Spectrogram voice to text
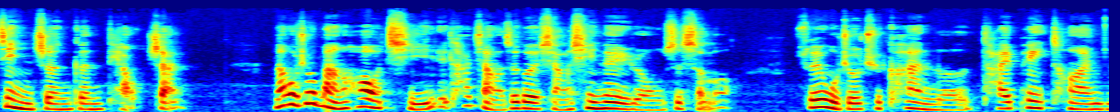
竞争跟挑战，然后我就蛮好奇，他讲的这个详细内容是什么？所以我就去看了《Taipei Times》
